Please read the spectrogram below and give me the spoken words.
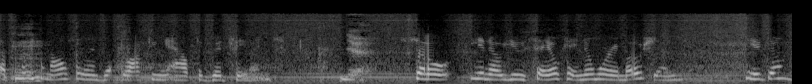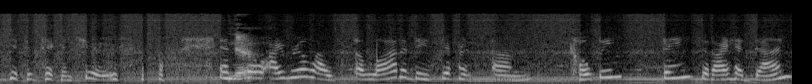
a person also ends up blocking out the good feelings. Yeah. So, you know, you say, okay, no more emotions. You don't get to pick and choose. and Yeah. so I realized a lot of these different um, coping things that I had done,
